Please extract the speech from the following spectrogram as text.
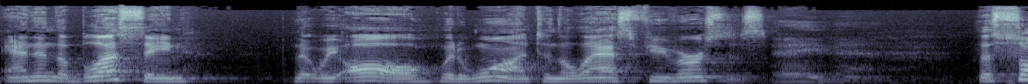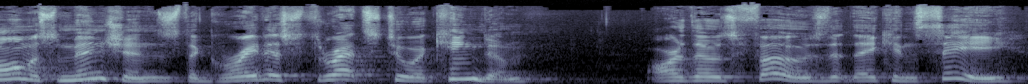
And then the blessing that we all would want in the last few verses. Amen. The psalmist mentions the greatest threats to a kingdom are those foes that they can see,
